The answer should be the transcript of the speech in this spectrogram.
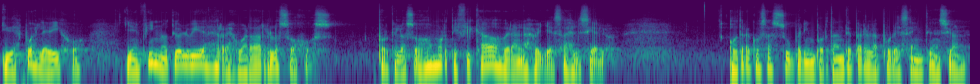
Y después le dijo, y en fin, no te olvides de resguardar los ojos, porque los ojos mortificados verán las bellezas del cielo. Otra cosa súper importante para la pureza de intención,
